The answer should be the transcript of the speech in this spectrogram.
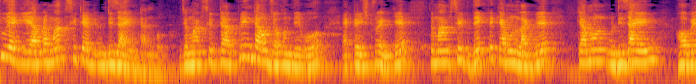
টু এ গিয়ে আমরা মার্কশিটের ডিজাইন টানবো যে মার্কশিটটা প্রিন্ট আউট যখন দেব একটা স্টুডেন্টকে তো মার্কশিট দেখতে কেমন লাগবে, কেমন ডিজাইন হবে,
